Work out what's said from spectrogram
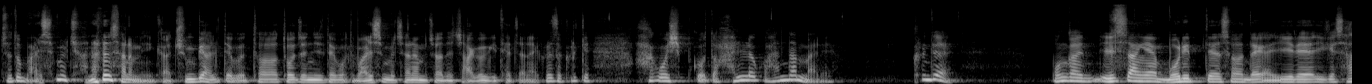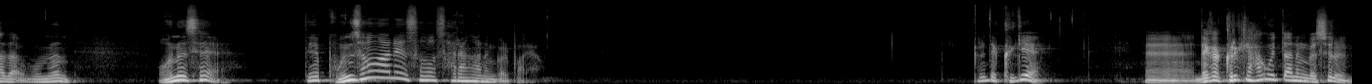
저도 말씀을 전하는 사람이니까 준비할 때부터 도전이 되고 또 말씀을 전하면 저한테 자극이 되잖아요. 그래서 그렇게 하고 싶고 또 하려고 한단 말이에요. 그런데 뭔가 일상에 몰입돼서 내가 이래 이게 사다 보면 어느새 내 본성 안에서 사랑하는 걸 봐요. 그런데 그게 내가 그렇게 하고 있다는 것을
